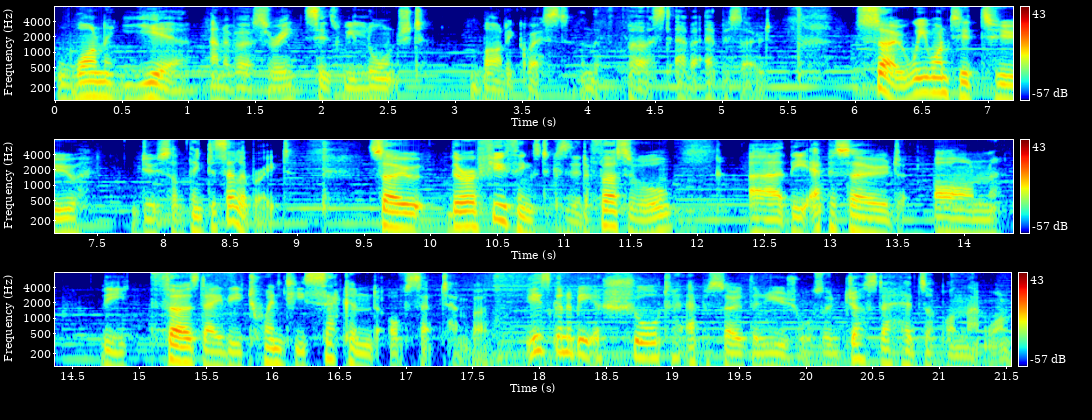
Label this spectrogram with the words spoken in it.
one year anniversary since we launched Bardic Quest and the first ever episode. So, we wanted to do something to celebrate. So, there are a few things to consider. First of all, uh, the episode on the Thursday, the 22nd of September, is going to be a shorter episode than usual, so just a heads up on that one.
